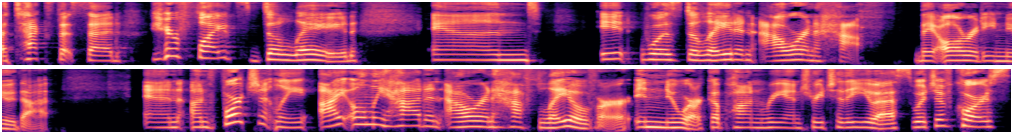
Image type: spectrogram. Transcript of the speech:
a text that said, Your flight's delayed. And it was delayed an hour and a half. They already knew that. And unfortunately, I only had an hour and a half layover in Newark upon reentry to the US, which of course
